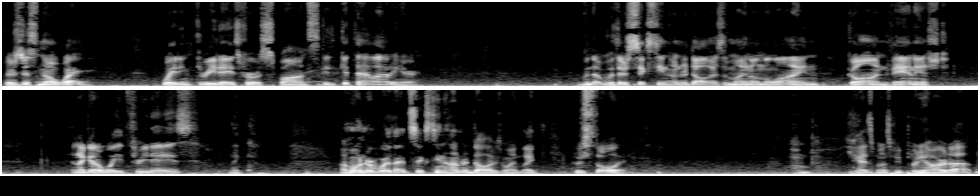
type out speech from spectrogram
There's just no way. Waiting three days for a response. Get, get the hell out of here with there's $1,600 of mine on the line, gone, vanished, and I gotta wait three days, like, I wonder where that $1,600 went. Like, who stole it? You guys must be pretty hard up.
